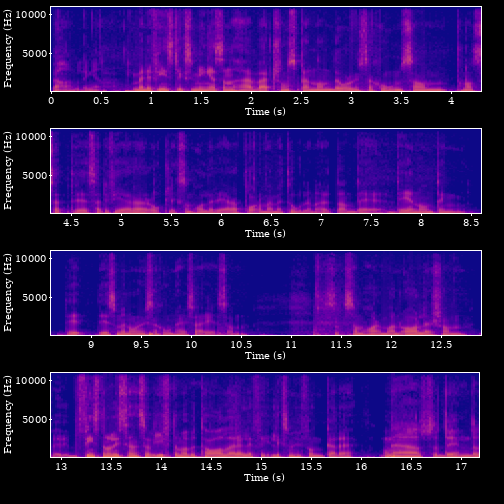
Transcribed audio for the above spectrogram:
behandlingen. Men det finns liksom ingen sån här världsomspännande organisation som på något sätt eh, certifierar och liksom håller reda på de här metoderna. Utan det, det är någonting, det, det är som en organisation här i Sverige som, som har manualer som... Finns det någon licensavgift man betalar eller liksom hur funkar det? Om... Nej, alltså det enda,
